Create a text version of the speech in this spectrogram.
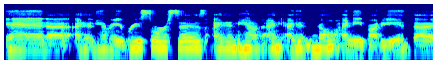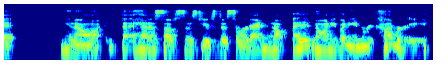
and uh, I didn't have any resources. I didn't have any, I didn't know anybody that, you know, that had a substance use disorder. I didn't know, I didn't know anybody in recovery.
